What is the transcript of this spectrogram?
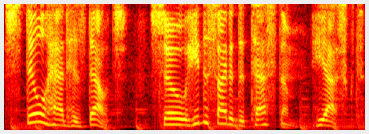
still had his doubts, so he decided to test them. He asked,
